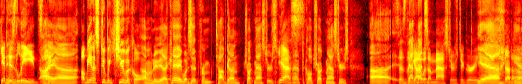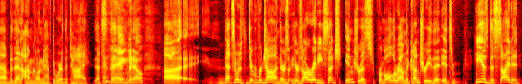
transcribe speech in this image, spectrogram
get his leads. Like, I uh, I'll be in a stupid cubicle. I'm going to be like, hey, what is it from Top Gun? Truck Masters? Yes. I have to call Truck Masters. Uh, says the that- guy with a master's degree. Yeah, Shut up. Yeah, but then I'm going to have to wear the tie. That's the thing, you know. Uh, that's what's different for John. There's there's already such interest from all around the country that it's he has decided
